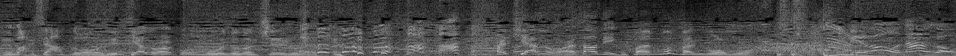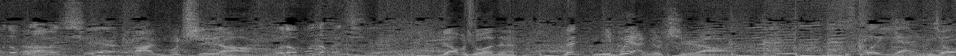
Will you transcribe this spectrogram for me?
哎呀妈，吓死我！我寻思田螺公母你都能吃出来，而田螺到底分不分公母你别问我那个，我都不怎么吃，啊？你不吃啊？我都不怎么吃。要不说呢，那你不研究吃啊？我研究，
